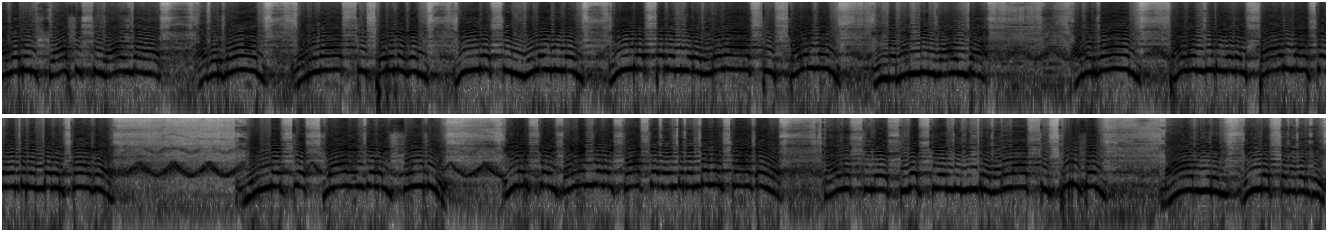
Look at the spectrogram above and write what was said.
அவரும் சுவாசித்து வாழ்ந்தார். அவர்தான் வரலாற்று பெருமகன் வீரத்தின் நிலைநிலம் வீரப்பன் என்கிற வரலாற்று தலைவன் இந்த மண்ணில் வாழ்ந்தார் அவர்தான் பழங்குடிகளை பாதுகாக்க வேண்டும் என்பதற்காக எண்ணற்ற தியாகங்களை செய்து இயற்கை வளங்களை காக்க வேண்டும் என்பதற்காக களத்திலே துவக்கேந்தி நின்ற வரலாற்று புருஷன் மாவீரன் வீரப்பன் அவர்கள்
